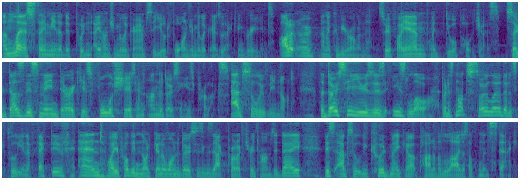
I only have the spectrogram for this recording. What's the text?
unless they mean that they've put in 800 milligrams to yield 400 milligrams of active ingredient. I don't know, and I could be wrong on that. So if I am, I do apologize. So does this mean Derek is full of shit and underdosing his products? Absolutely not. The dose he uses is lower, but it's not so low that it's completely ineffective, and while you're probably not going to want to dose his exact product three times a day, this absolutely could make up part of a larger supplement stack,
